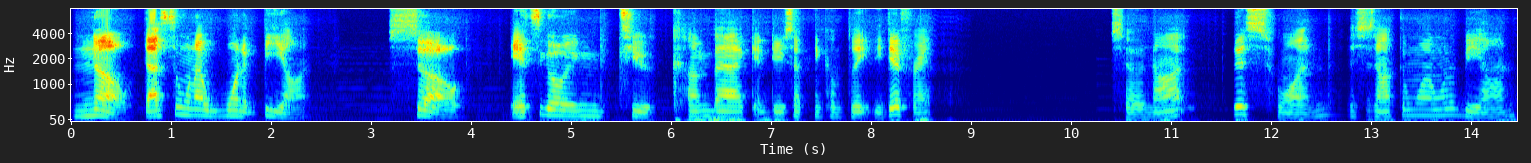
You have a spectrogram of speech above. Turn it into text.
no, that's the one I want to be on. So, it's going to come back and do something completely different. So, not this one. This is not the one I want to be on.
